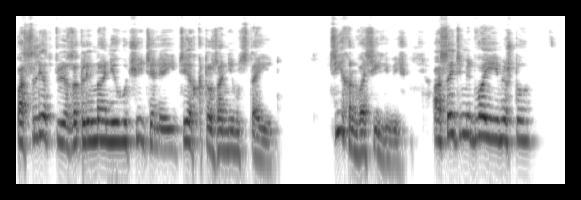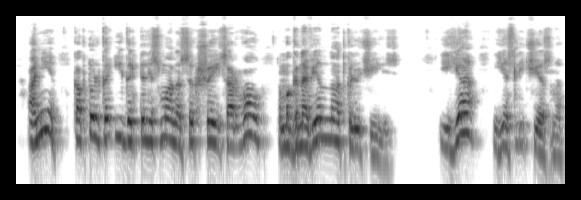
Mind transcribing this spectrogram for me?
Последствия заклинаний учителя и тех, кто за ним стоит. Тихон Васильевич, а с этими двоими что?» Они, как только Игорь талисмана с их шеи сорвал, мгновенно отключились. И я, если честно,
